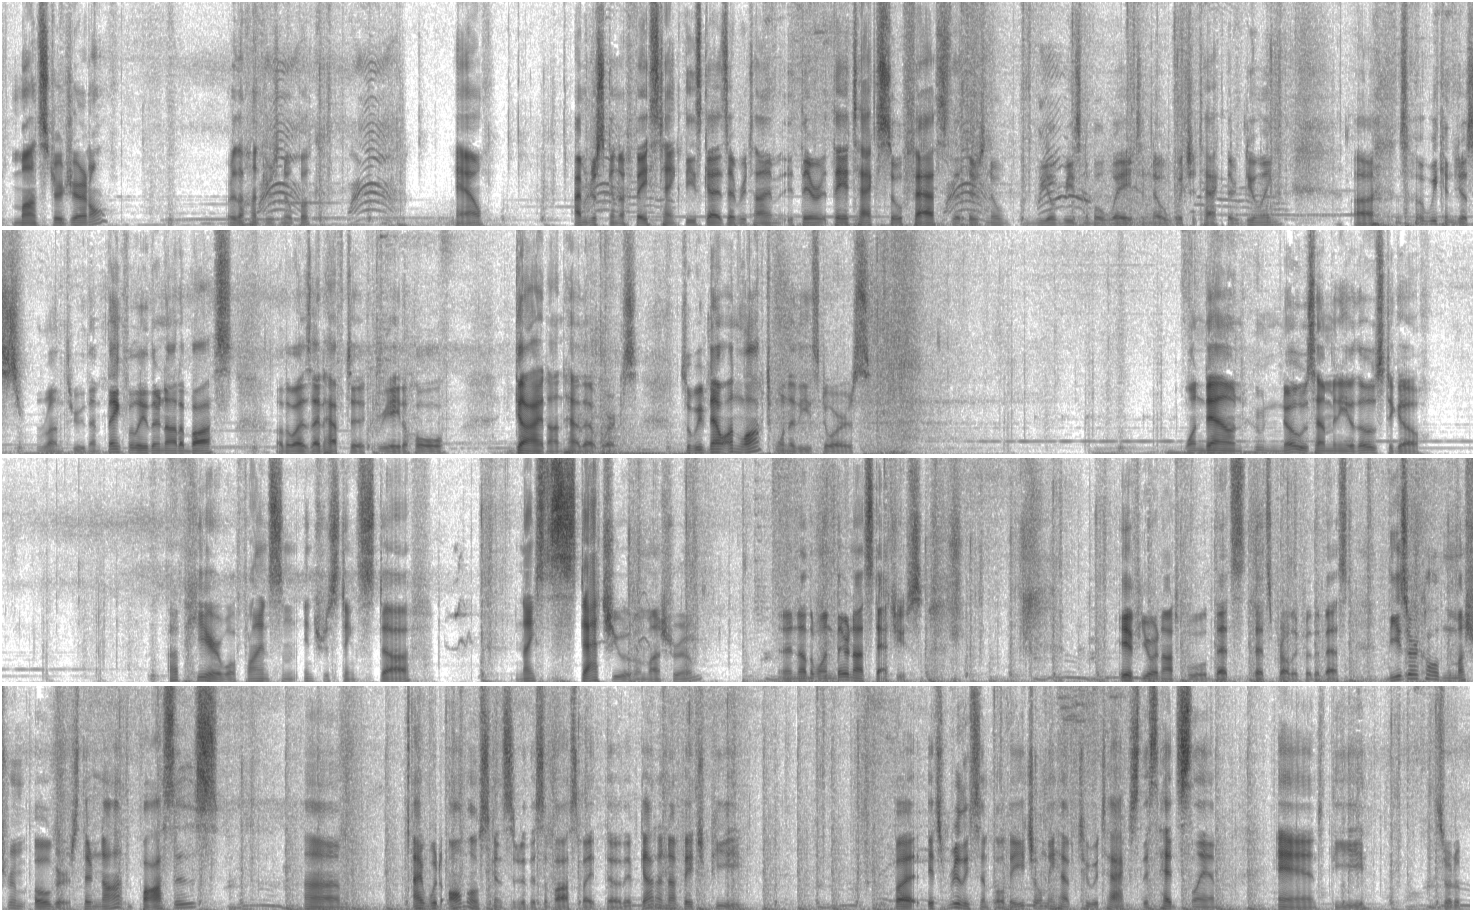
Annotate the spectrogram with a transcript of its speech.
monster journal. Or the hunter's notebook. Ow. I'm just gonna face tank these guys every time. They they attack so fast that there's no real reasonable way to know which attack they're doing. Uh, so we can just run through them. Thankfully, they're not a boss. Otherwise, I'd have to create a whole guide on how that works. So we've now unlocked one of these doors. One down. Who knows how many of those to go? Up here, we'll find some interesting stuff. Nice statue of a mushroom. And another one. They're not statues. if you're not fooled, that's that's probably for the best. These are called mushroom ogres. They're not bosses. Um, I would almost consider this a boss fight, though. They've got enough HP. But it's really simple. They each only have two attacks. This head slam and the sort of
